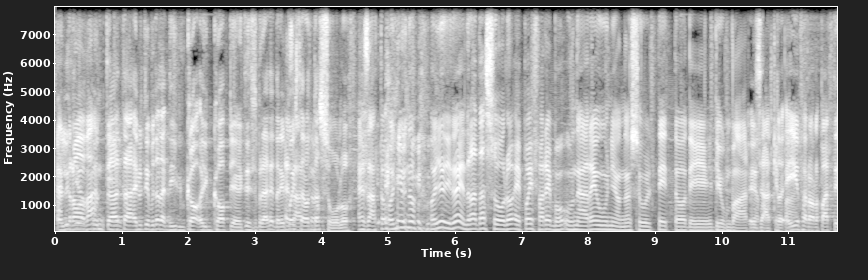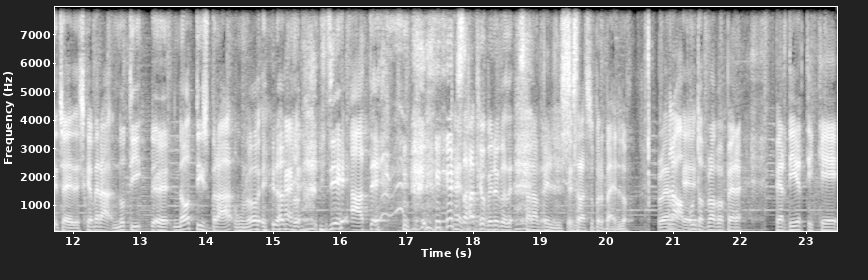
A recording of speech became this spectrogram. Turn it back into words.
è andrò avanti puntata, è l'ultima puntata di in, co- in coppia, di sbraiate, dove poi Esatto. starò da solo. Esatto, ognuno, ognuno di noi andrà da solo e poi faremo una reunion sul tetto di, di un bar. da Esatto, e io farò la parte, cioè si chiamerà Noti, eh, Notis Bra uno e l'altro Eh. Zie Ate. sarà più o meno così. Sarà bellissimo. E sarà super bello. No, che- appunto proprio per, per dirti che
